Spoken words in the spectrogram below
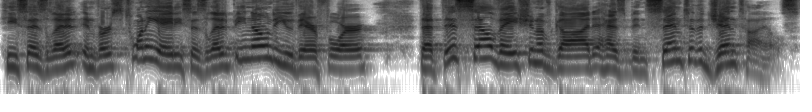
he says, let it, in verse 28, he says, let it be known to you, therefore, that this salvation of God has been sent to the Gentiles.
